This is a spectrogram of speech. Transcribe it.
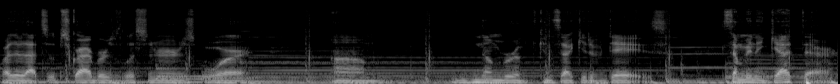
whether that's subscribers, listeners, or um, number of consecutive days. Because I'm going to get there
